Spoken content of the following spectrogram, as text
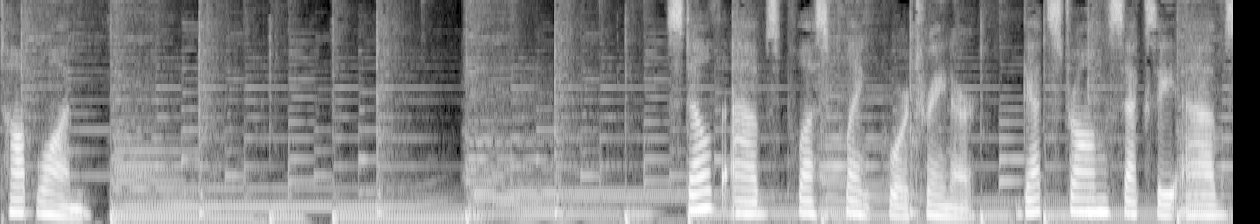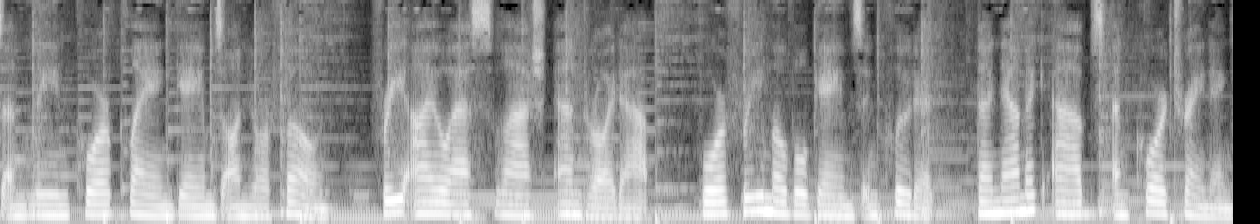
Top 1 Stealth Abs Plus Plank Core Trainer. Get strong sexy abs and lean core playing games on your phone. Free iOS slash Android app. For free mobile games included. Dynamic abs and core training.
